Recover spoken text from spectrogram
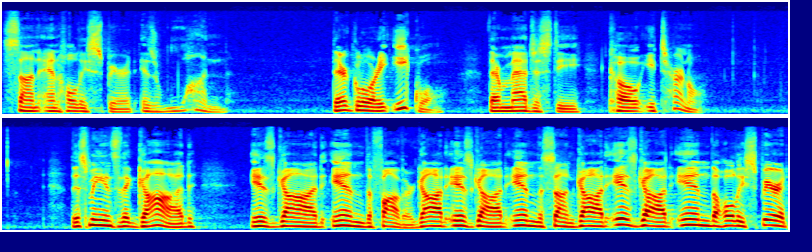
Son, and Holy Spirit is one. Their glory equal their majesty co eternal. This means that God is God in the Father. God is God in the Son. God is God in the Holy Spirit.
